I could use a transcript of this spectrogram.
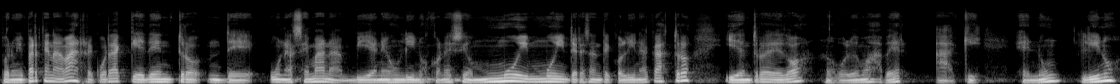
Por mi parte nada más, recuerda que dentro de una semana viene un Linux Conexión muy muy interesante con Lina Castro y dentro de dos nos volvemos a ver aquí en un Linux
